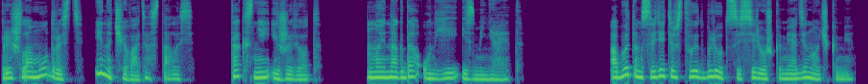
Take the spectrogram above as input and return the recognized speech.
Пришла мудрость, и ночевать осталось так с ней и живет. Но иногда он ей изменяет. Об этом свидетельствует блюдце с сережками-одиночками.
